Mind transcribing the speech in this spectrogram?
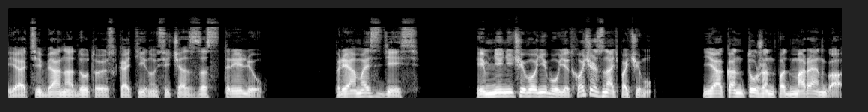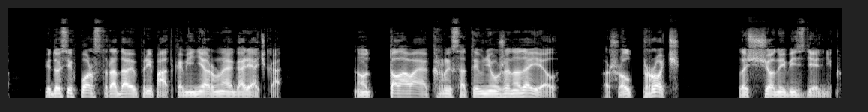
«Я тебя, надутую скотину, сейчас застрелю. Прямо здесь. И мне ничего не будет. Хочешь знать почему? Я контужен под Маренго и до сих пор страдаю припадками, нервная горячка. Ну, толовая крыса, ты мне уже надоел. Пошел прочь!» лощеный бездельник.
